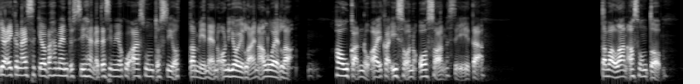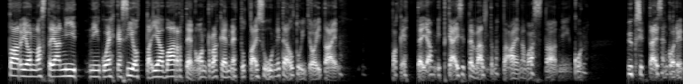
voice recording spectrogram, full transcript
Ja eikö näissäkin ole vähän menty siihen, että esimerkiksi joku asuntosijoittaminen on joillain alueilla haukannut aika ison osan siitä tavallaan asuntotarjonnasta ja niitä niin kuin ehkä sijoittajia varten on rakennettu tai suunniteltu joitain paketteja, mitkä ei sitten välttämättä aina vastaa niin kuin yksittäisen kodin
